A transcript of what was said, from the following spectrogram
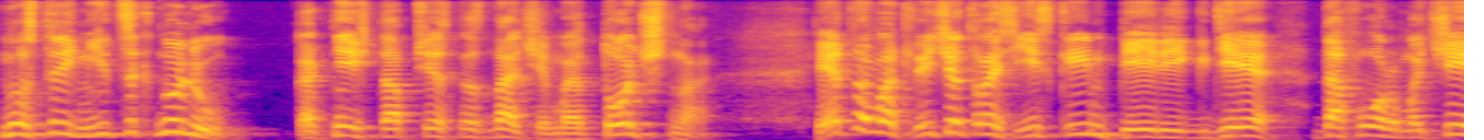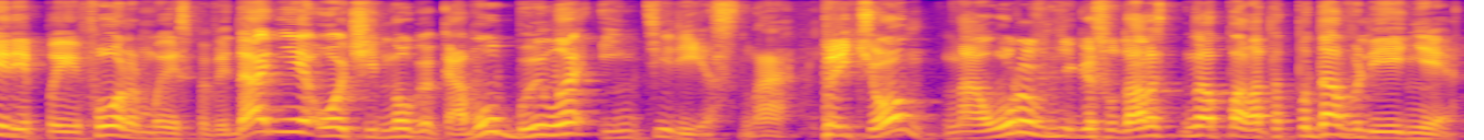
но стремится к нулю, как нечто общественно значимое, точно. Это в отличие от Российской империи, где до формы черепа и формы исповедания очень много кому было интересно. Причем на уровне государственного аппарата подавления.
